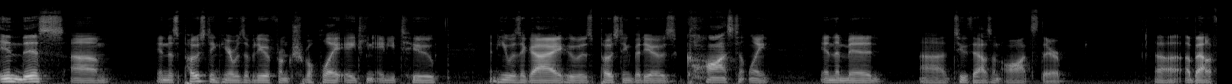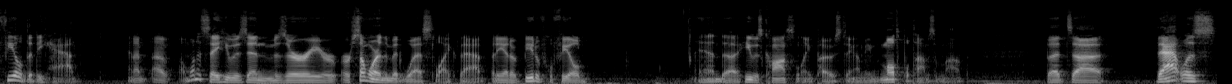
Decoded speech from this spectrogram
in this um, in this posting here was a video from Triple Play 1882, and he was a guy who was posting videos constantly in the mid uh, 2000 aughts there uh, about a field that he had. And I, I, I want to say he was in Missouri or, or, somewhere in the Midwest like that, but he had a beautiful field, and uh, he was constantly posting. I mean, multiple times a month. But uh, that was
